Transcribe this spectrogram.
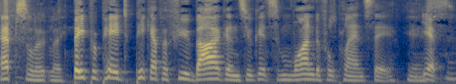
Absolutely. be prepared to pick up a few bargains. You'll get some wonderful plants there. Yes. Yep.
